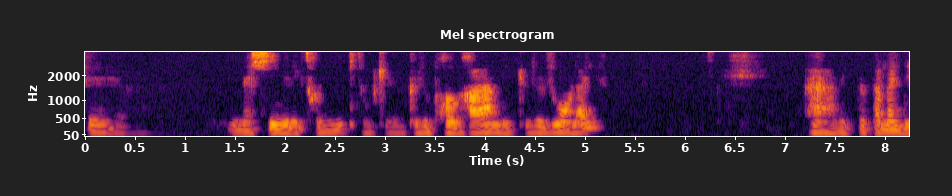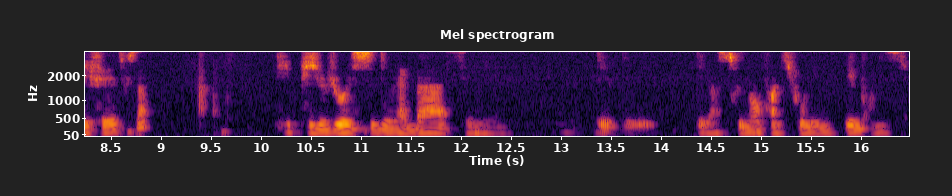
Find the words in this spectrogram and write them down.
fais euh, des machines électroniques donc euh, que je programme et que je joue en live avec pas mal d'effets, tout ça. Et puis je joue aussi de la basse et des, des, des instruments, enfin qui font des, bruits,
